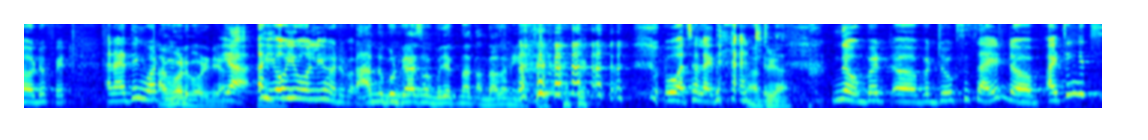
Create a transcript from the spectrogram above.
heard of it And I think what I've heard about it. Yeah. Yeah. Oh, you only heard about. I'm the good guy, so मुझे इतना अंदाजा नहीं है. Oh, अच्छा like that. जी हाँ. No, but uh, but jokes aside, uh, I think it's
